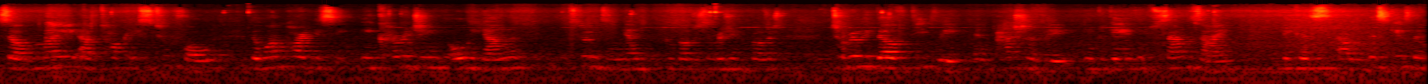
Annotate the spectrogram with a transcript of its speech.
So my uh, talk is twofold. The one part is encouraging all young students and young composers, emerging composers, to really delve deeply and passionately into game, into sound design, because um, this gives them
